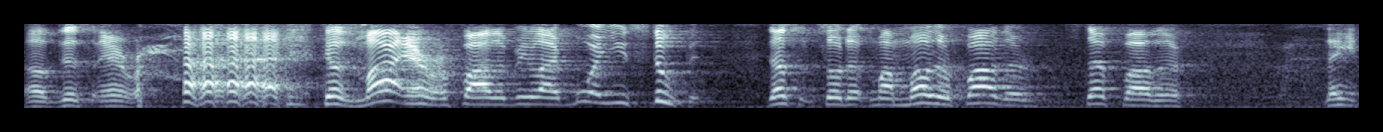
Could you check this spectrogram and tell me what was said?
of this era. Because my era father be like, boy, you stupid. That's so that my mother, father, stepfather, they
